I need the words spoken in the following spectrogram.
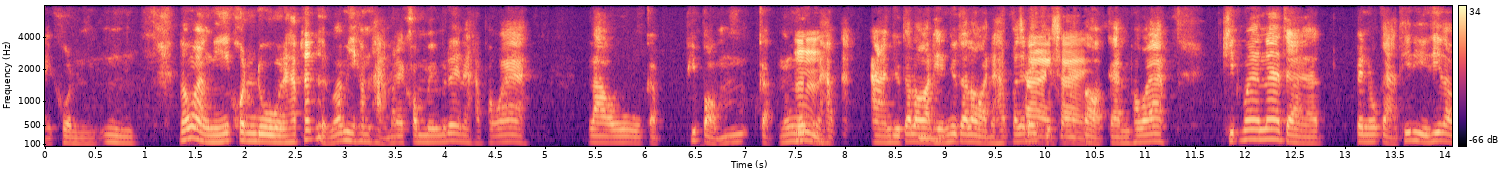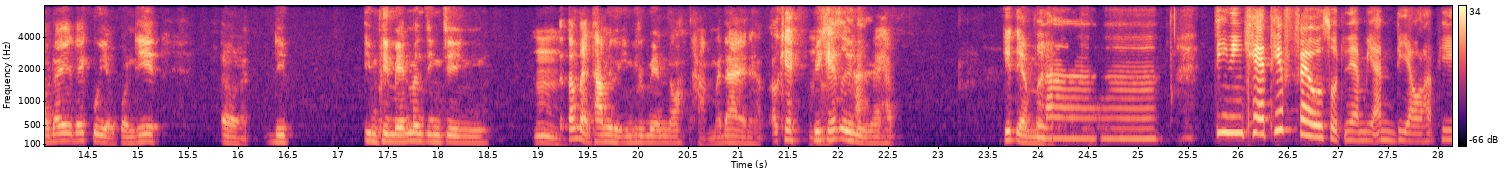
ลาย ๆ คน อืม ระหว่างนี้คนดูนะครับ ถ้าเกิดว่ามีคำถามอะไร comment ไว้ด้วยนะครับ เพราะว่าเรากับพี่ป๋อมกับน้องมุกอืมนะครับ อ่านอยู่ตลอดอืมเห็นอยู่ตลอดนะครับ ก็จะได้ใช่ฝึกใช่ตอบกัน เพราะว่าคิดว่าน่าจะเป็นโอกาสที่ดีที่เราได้ได้คุยกับคนที่ เอ่อดิ implement มันจริงๆอืมตั้งแต่ทำจนถึง implement เนาะถามมาได้นะครับ โอเค มีเคสอื่นอีกไหมครับ ที่เตรียมมาลาจริงๆ เคสที่ fail สุดเนี่ยมีอันเดียวค่ะพี่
